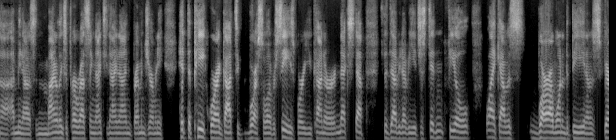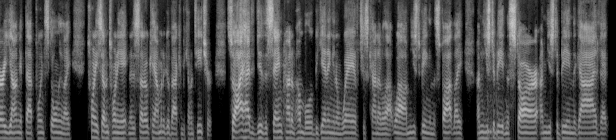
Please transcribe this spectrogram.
Uh, I mean, I was in minor leagues of pro wrestling, 1999, Bremen, Germany. Hit the peak where I got to wrestle overseas, where you kind of are next step to the WWE. It just didn't feel like I was where I wanted to be, and I was very young at that point, still only like 27, 28. And I decided, okay, I'm going to go back and become a teacher. So I had to do the same kind of humble beginning in a way of just kind of a lot. Wow, I'm used to being in the spotlight. I'm used to being the star. I'm used to being the guy that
